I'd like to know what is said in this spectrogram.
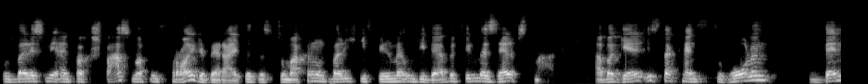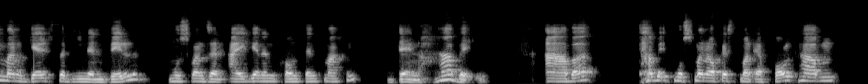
und weil es mir einfach Spaß macht und Freude bereitet, das zu machen und weil ich die Filme und die Werbefilme selbst mag. Aber Geld ist da keins zu holen. Wenn man Geld verdienen will, muss man seinen eigenen Content machen. Den habe ich. Aber damit muss man auch erstmal Erfolg haben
